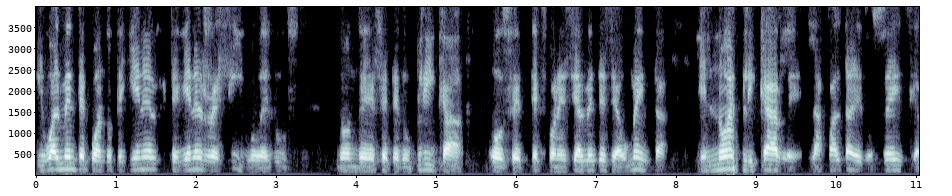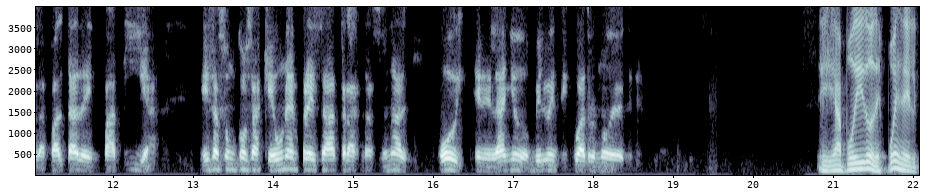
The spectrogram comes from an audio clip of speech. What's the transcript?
Igualmente cuando te, el, te viene el recibo de luz, donde se te duplica o se exponencialmente se aumenta, el no explicarle la falta de docencia, la falta de empatía, esas son cosas que una empresa transnacional hoy, en el año 2024, no debe tener. Eh, ha podido, después del,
